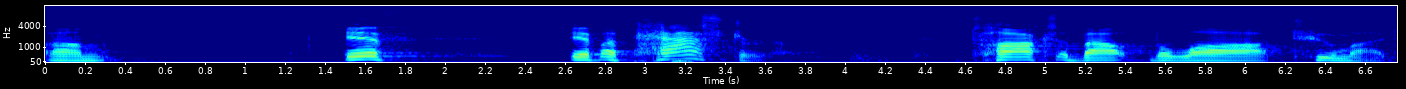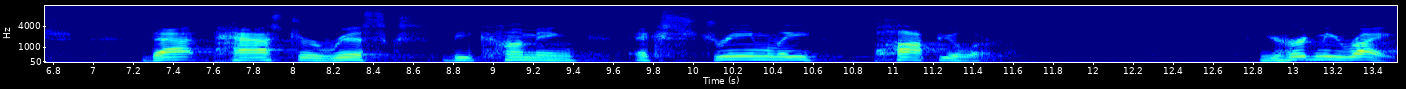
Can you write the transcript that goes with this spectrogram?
Um, if, if a pastor talks about the law too much, that pastor risks becoming extremely popular. You heard me right.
